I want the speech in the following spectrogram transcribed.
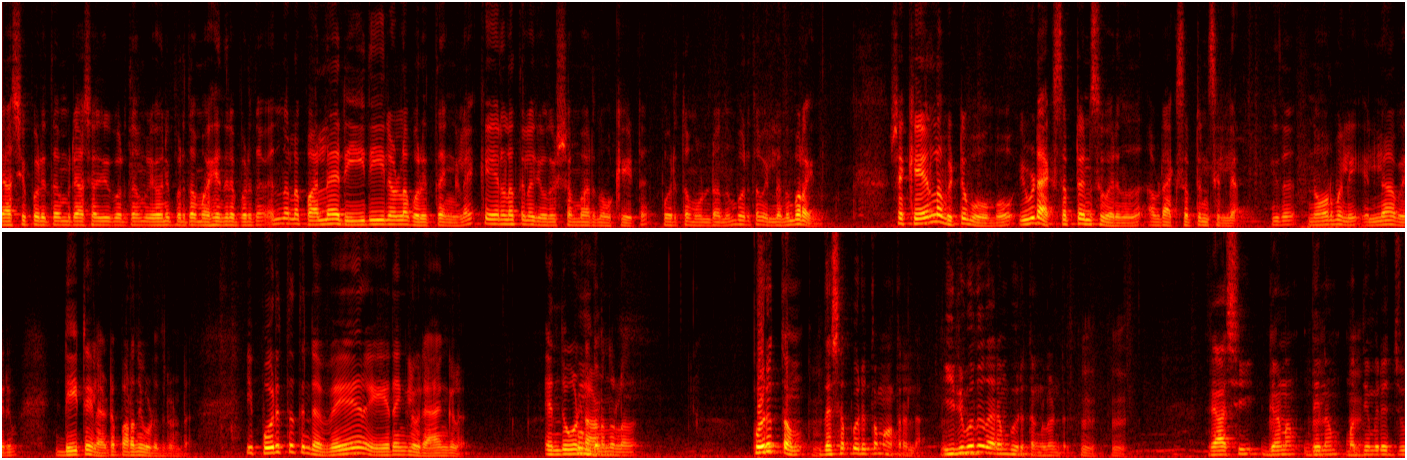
രാശിപ്പൊരുത്തം രാശാജി പൊരുത്തം യോനിപ്പൊരുത്തം മഹേന്ദ്ര പൊരുത്തം എന്നുള്ള പല രീതിയിലുള്ള പൊരുത്തങ്ങളെ കേരളത്തിലെ ജ്യോതിഷന്മാർ നോക്കിയിട്ട് പൊരുത്തമുണ്ടെന്നും പൊരുത്തമില്ലെന്നും പറയുന്നു. പക്ഷേ കേരളം വിട്ടുപോകുമ്പോൾ ഇവിടെ അക്സെപ്റ്റൻസ് വരുന്നത് അവിടെ അക്സെപ്റ്റൻസ് ഇല്ല. ഇത് നോർമലി എല്ലാവരും ഡീറ്റെയിൽ ആയിട്ട് പറഞ്ഞു കൊടുത്തിട്ടുണ്ട്. ഈ പൊരുത്തത്തിന്റെ വേറെ ഏതെങ്കിലും ഒരു ആംഗിൾ എന്തുകൊണ്ടാണെന്നുള്ളത്? പൊരുത്തം ദശപ്പൊരുത്തം മാത്രമല്ല ഇരുപത് തരം പൊരുത്തങ്ങളുണ്ട്. രാശി ഗണം ദിനം മധ്യമരജ്ജു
